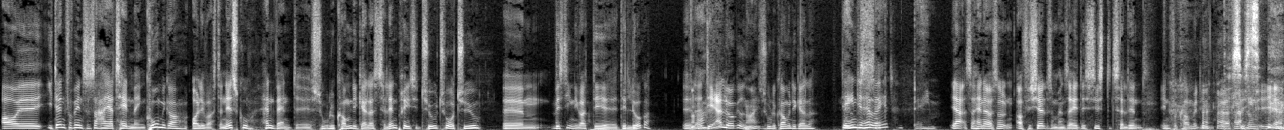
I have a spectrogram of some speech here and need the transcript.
Og øh, i den forbindelse, så har jeg talt med en komiker, Oliver Stanescu. Han vandt øh, Zulu Comedy Gallas talentpris i 2022. Øh, vidste egentlig godt, det, det lukker? Eller, Nej. det er lukket, Nej. Zulu Comedy Gala. Det er egentlig heller ikke. Damn. Ja, så han er jo sådan officielt, som han sagde, det sidste talent inden for comedy. Sådan, ja.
